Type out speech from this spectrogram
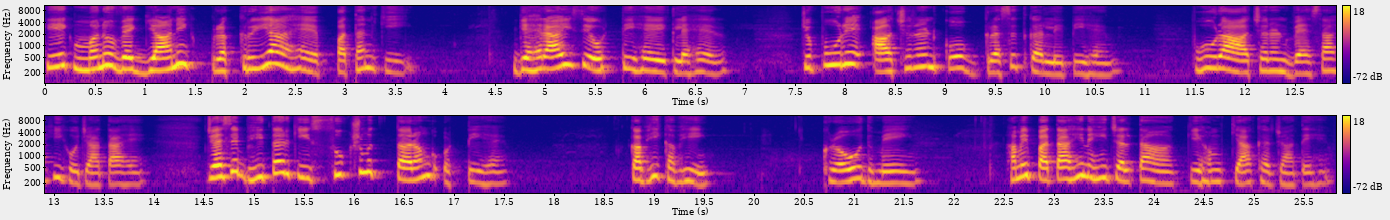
कि एक मनोवैज्ञानिक प्रक्रिया है पतन की। गहराई से उठती है एक लहर जो पूरे आचरण को ग्रसित कर लेती है। पूरा आचरण वैसा ही हो जाता है। जैसे भीतर की सूक्ष्म तरंग उठती है। कभी कभी क्रोध में हमें पता ही नहीं चलता कि हम क्या कर जाते हैं।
